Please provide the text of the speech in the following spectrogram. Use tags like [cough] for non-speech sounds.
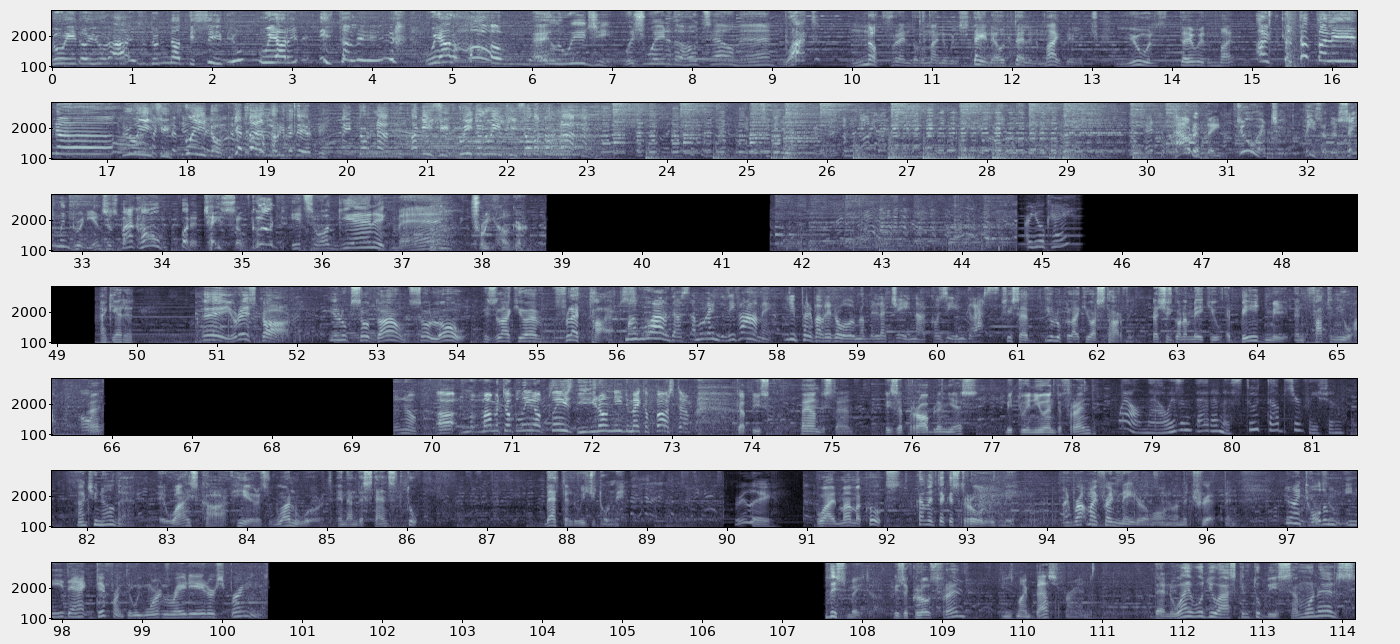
Guido, your eyes do not deceive you. We are in Italy. We are home. Hey, Luigi, which way to the hotel, man? What? No friend of mine will stay in a hotel in my village. You will stay with my Uncle Topolino! Luigi, Guido, che bello rivedervi! Bentornati! Amici, Guido Luigi sono tornati! How did they do it? These are the same ingredients as back home, but it tastes so good. It's organic, man. [sighs] Tree hugger. Are you okay? I get it. Hey, race car! You look so down, so low. It's like you have flat tires. Ma guarda, sta morendo di fame. Gli preparerò una bella cena, così ingrassa. She said, you look like you are starving. That she's gonna make you a big meal and fatten you up. Eh? No. Uh, Mama Topolino, please, you, you don't need to make a fuss. Um, Capisco. I understand. Is a problem, yes? Between you and the friend? Well, now, isn't that an astute observation? how'd you know that? A wise car hears one word and understands two. That and Luigi told me. Really? While Mama cooks, come and take a stroll with me. I brought my friend Mater along on the trip, and you know, I told him he needed to act different, that we weren't in Radiator Springs. This Mater is a close friend? He's my best friend. Then why would you ask him to be someone else?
